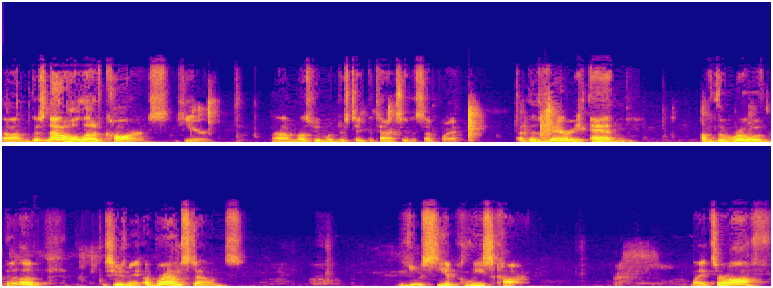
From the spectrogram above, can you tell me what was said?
um, there's not a whole lot of cars here. Um, most people just take the taxi or the subway. At the very end of the row of, of excuse me, of brownstones, you see a police car. Lights are off.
